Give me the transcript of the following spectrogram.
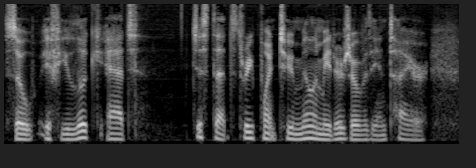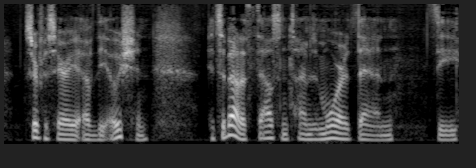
So if you look at just that 3.2 millimeters over the entire surface area of the ocean, it's about a thousand times more than the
